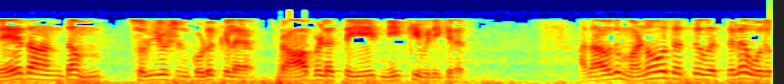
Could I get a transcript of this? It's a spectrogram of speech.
வேதாந்தம் சொல்யூஷன் கொடுக்கல ப்ராப்ளத்தையே நீக்கி விடுகிறது. அதாவது மனோ தத்துவத்துல ஒரு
